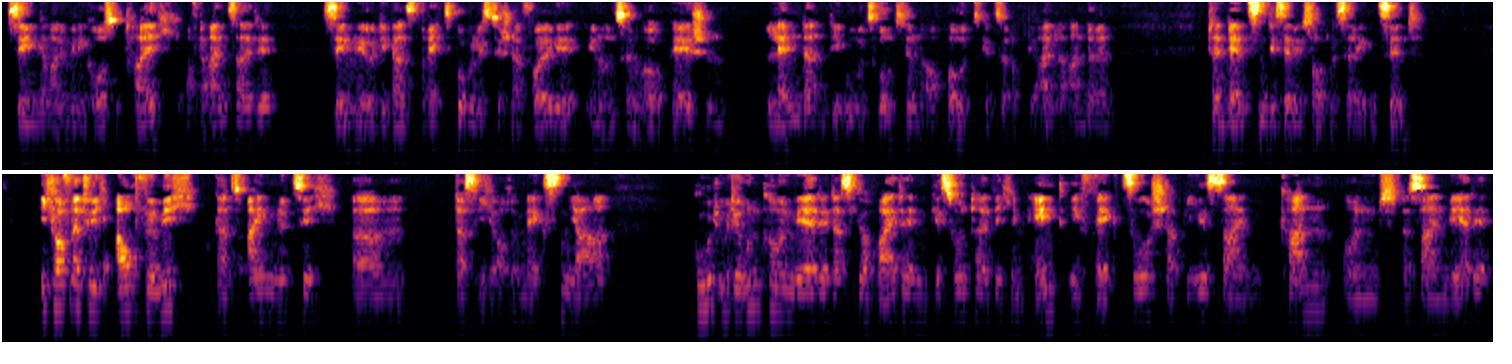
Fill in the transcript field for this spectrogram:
Sehen wir mal über den großen Teich auf der einen Seite, sehen wir über die ganzen rechtspopulistischen Erfolge in unseren europäischen Ländern, die um uns herum sind. Auch bei uns gibt es ja noch die ein oder anderen Tendenzen, die sehr besorgniserregend sind. Ich hoffe natürlich auch für mich ganz eigennützig, ähm, dass ich auch im nächsten Jahr gut über die Runden kommen werde, dass ich auch weiterhin gesundheitlich im Endeffekt so stabil sein kann und sein werde,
